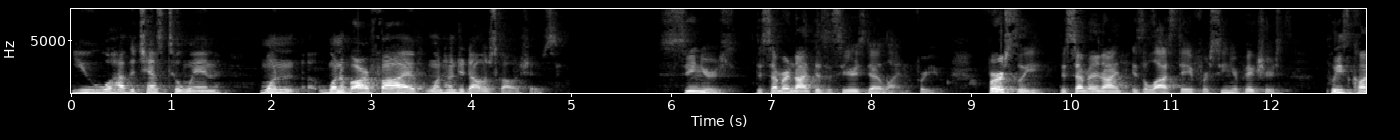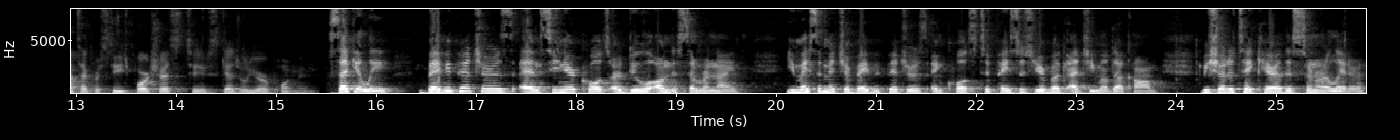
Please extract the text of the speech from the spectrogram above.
you will have the chance to win one, one of our five $100 scholarships. Seniors, December 9th is a serious deadline for you. Firstly, December 9th is the last day for senior pictures. Please contact Prestige Portraits to schedule your appointment. Secondly, baby pictures and senior quotes are due on December 9th. You may submit your baby pictures and quotes to pacersyearbook at gmail.com. Be sure to take care of this sooner or later.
